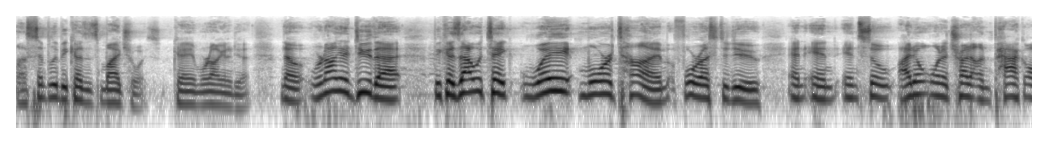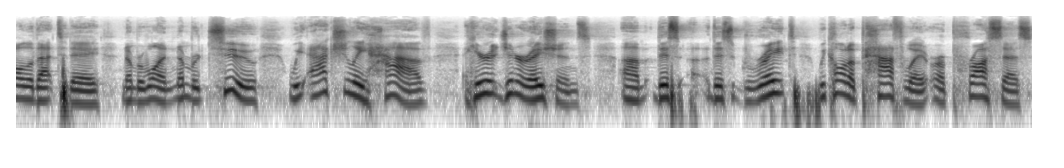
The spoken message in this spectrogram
uh, simply because it's my choice, okay? And we're not going to do it. No, we're not going to do that because that would take way more time for us to do. And, and, and so I don't want to try to unpack all of that today, number one. Number two, we actually have here at Generations um, this, uh, this great, we call it a pathway or a process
